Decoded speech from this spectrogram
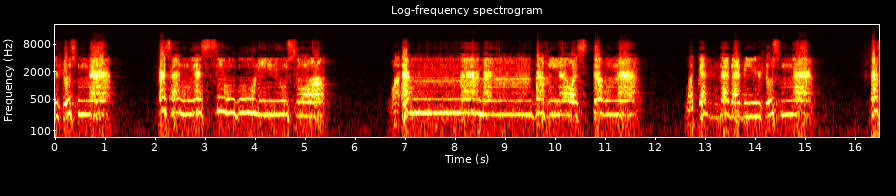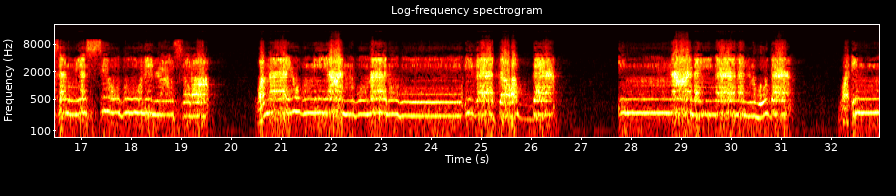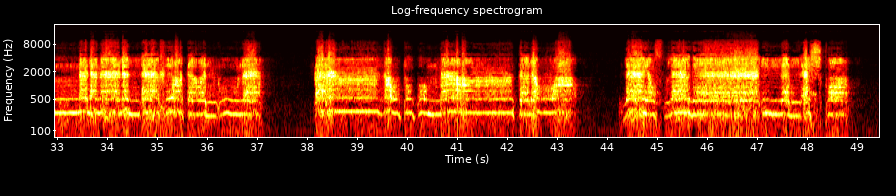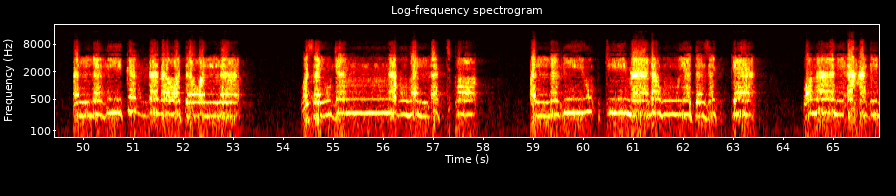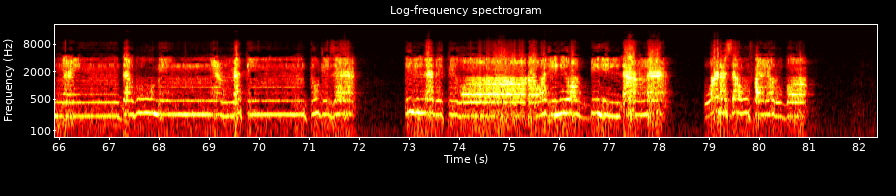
وصدق بالحسنى فسنيسره لليسرى. وأما من بخل واستغنى وكذب بالحسنى فسنيسره للعسرى. وَإِنَّ لَنَا لَلْآخِرَةَ وَالْأُولَىٰ فَأَنذَرْتُكُمْ نَارًا تَلَظَّىٰ لَا يَصْلَاهَا إِلَّا الْأَشْقَى الَّذِي كَذَّبَ وَتَوَلَّىٰ وَسَيُجَنَّبُهَا الْأَتْقَى لربه رَبِّهِ الْأَعْلَى وَلَسَوْفَ يَرْضَى.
